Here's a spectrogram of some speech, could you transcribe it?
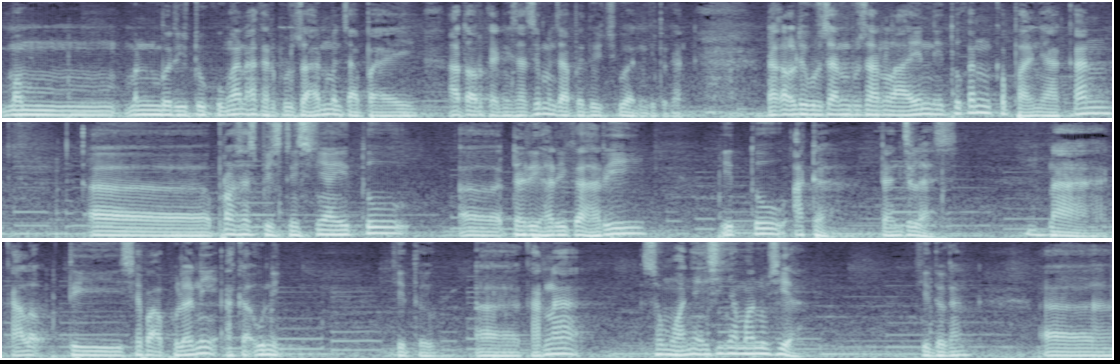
mem- memberi dukungan agar perusahaan mencapai atau organisasi mencapai tujuan gitu kan. Nah kalau di perusahaan-perusahaan lain itu kan kebanyakan eh, proses bisnisnya itu eh, dari hari ke hari itu ada dan jelas. Nah kalau di sepak bola nih agak unik gitu Eh, karena semuanya isinya manusia gitu kan. Eh,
